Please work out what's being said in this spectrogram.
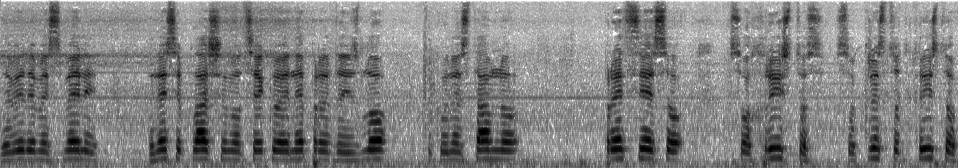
да видиме смели, да не се плашиме од секоја неправда и зло, туку наставно пред се со, со Христос, со крстот Христов,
